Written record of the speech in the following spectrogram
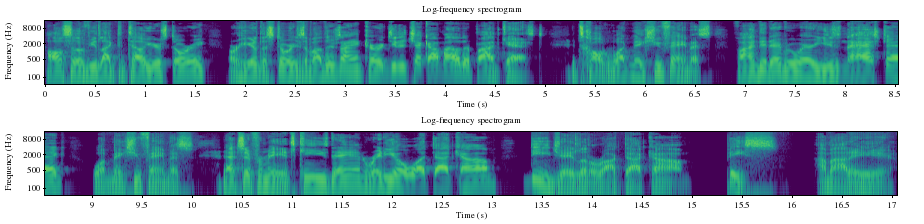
Also, if you'd like to tell your story or hear the stories of others, I encourage you to check out my other podcast. It's called What Makes You Famous. Find it everywhere using the hashtag What Makes You Famous. That's it for me. It's Keys Dan, RadioWhat.com, DJLittleRock.com. Peace. I'm out of here.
